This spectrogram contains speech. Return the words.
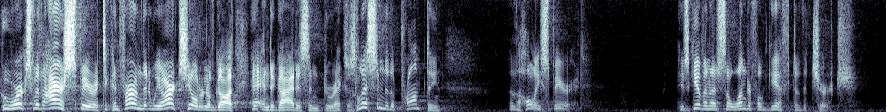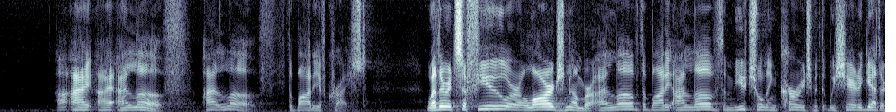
who works with our spirit to confirm that we are children of God and to guide us and direct us. Listen to the prompting of the Holy Spirit. He's given us a wonderful gift of the church. I, I, I love, I love the body of Christ. Whether it's a few or a large number, I love the body. I love the mutual encouragement that we share together.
